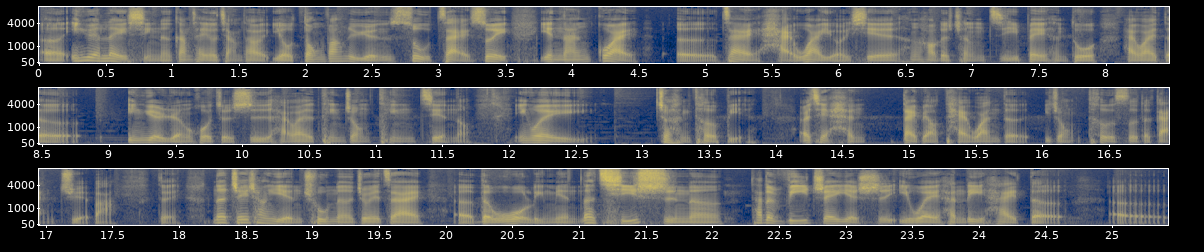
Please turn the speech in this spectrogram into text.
呃，音乐类型呢，刚才有讲到有东方的元素在，所以也难怪，呃，在海外有一些很好的成绩，被很多海外的音乐人或者是海外的听众听见哦，因为这很特别，而且很。代表台湾的一种特色的感觉吧，对。那这场演出呢，就会在呃 The Wall 里面。那其实呢，他的 VJ 也是一位很厉害的呃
